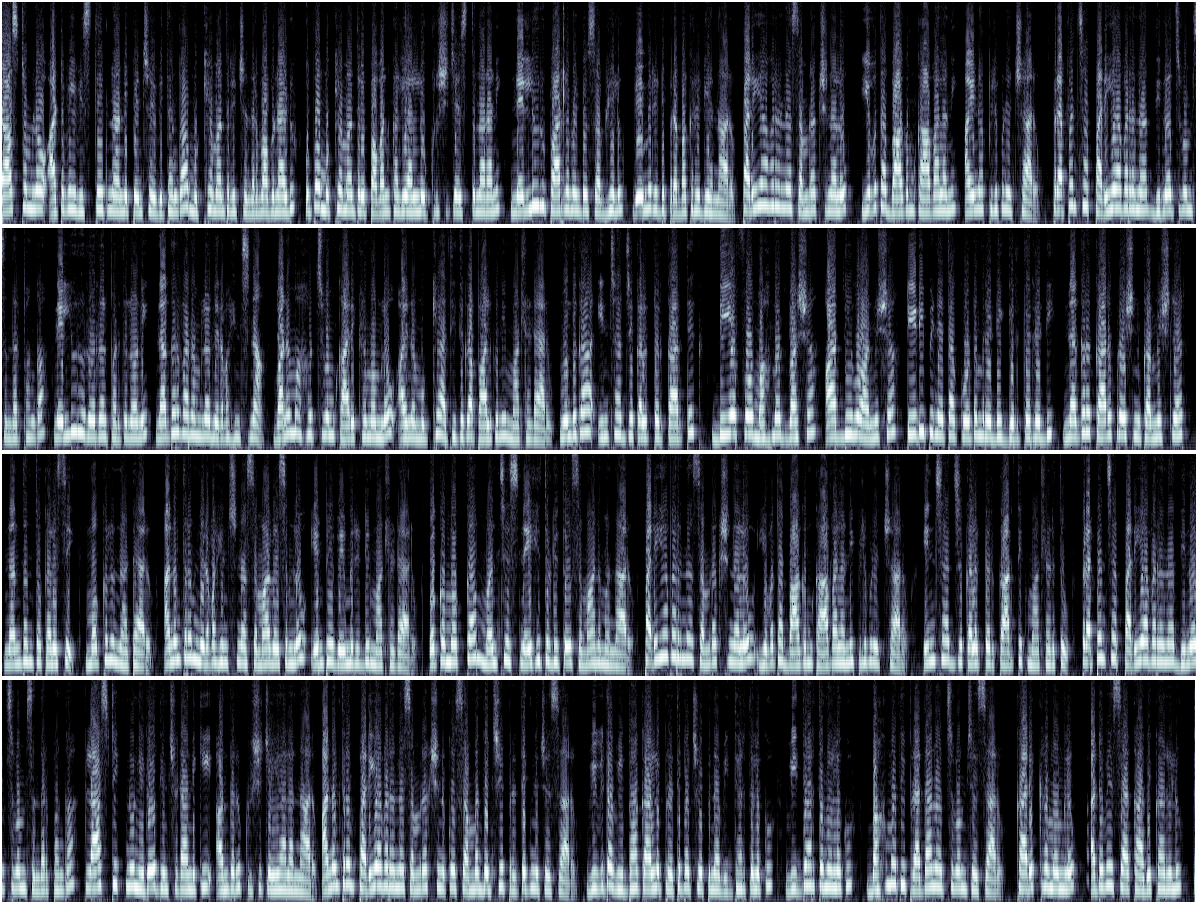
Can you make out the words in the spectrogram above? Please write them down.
రాష్ట్రంలో అటవీ విస్తీర్ణాన్ని పెంచే విధంగా ముఖ్యమంత్రి చంద్రబాబు నాయుడు ఉప ముఖ్యమంత్రి పవన్ కళ్యాణ్లు కృషి చేస్తున్నారని నెల్లూరు పార్లమెంటు సభ్యులు వేమిరెడ్డి ప్రభాకర్ రెడ్డి అన్నారు. పర్యావరణ సంరక్షణలో యువత భాగం కావాలని ఆయన పిలుపునిచ్చారు. ప్రపంచ పర్యావరణ దినోత్సవం సందర్భంగా నెల్లూరు రూరల్ పరిధిలోని నగర్ వనంలో నిర్వహించిన వన మహోత్సవం కార్యక్రమంలో ఆయన ముఖ్య అతిథిగా పాల్గొని మాట్లాడారు. ముందుగా incharge collector Karthik DFO Mohammad Basha RDO Anusha TDP నేత కోటంరెడ్డి గిరిధర్ రెడ్డి నగర కార్పొరేషన్ కమిషనర్ నందంతో కలిసి మొక్కలు నాటారు. అనంతరం నిర్వహించిన సమావేశంలో ఎంపీ వేమిరెడ్డి మాట్లాడారు. ఒక మొక్క మంచి స్నేహితుడితో సమానమన్నారు. పర్యావరణ సంరక్షణలో యువత భాగం కావాలని పిలుపునిచ్చారు. ఇన్ఛార్జ్ కలెక్టర్ కార్తిక్ మాట్లాడుతూ ప్రపంచ పర్యావరణ దినోత్సవం సందర్భంగా ప్లాస్టిక్ను నిరోధించడానికి అందరూ కృషి చేయాలన్నారు. అనంతరం పర్యావరణ సంరక్షణకు సంబంధించి ప్రతిజ్ఞ చేశారు. వివిధ విభాగాల్లో ప్రతిభ చూపిన విద్యార్థులకు విద్యార్థినులకు బహుమతి ప్రదానోత్సవం చేశారు. కార్యక్రమంలో అటవీ శాఖ అధికారులు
